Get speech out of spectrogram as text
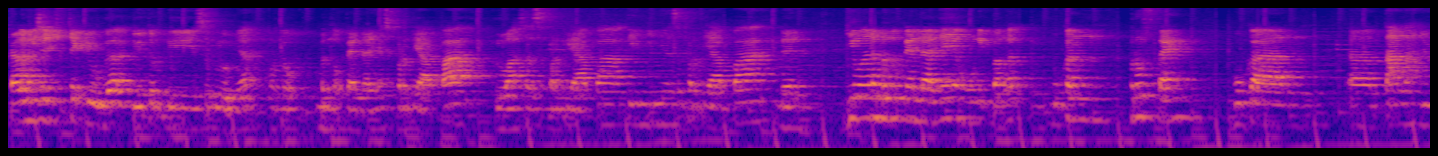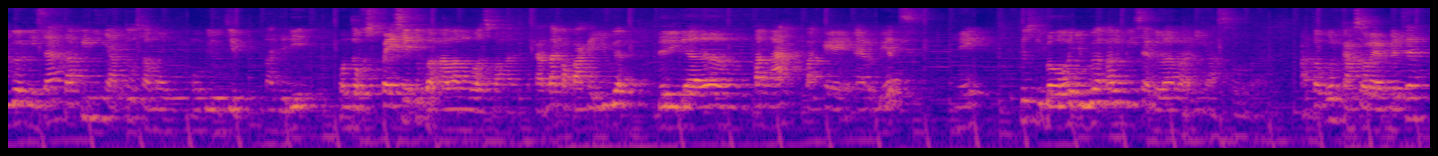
kalian bisa cek juga di YouTube di sebelumnya untuk bentuk tendanya seperti apa luasnya seperti apa tingginya seperti apa dan gimana bentuk tendanya yang unik banget. Bukan roof tent bukan Uh, tanah juga bisa, tapi ini nyatu sama mobil Jeep. Nah, jadi untuk space-nya itu bakalan luas banget. Karena kepake juga dari dalam tengah pakai airbeds nih. Terus di bawah juga kalau bisa gelar lagi kasur. Ataupun kasur airbeds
